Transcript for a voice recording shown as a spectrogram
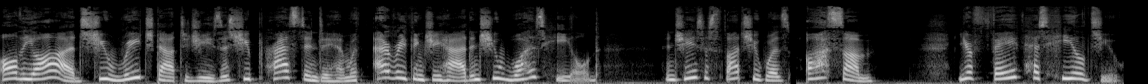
all the odds, she reached out to Jesus. She pressed into him with everything she had, and she was healed. And Jesus thought she was awesome. Your faith has healed you.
